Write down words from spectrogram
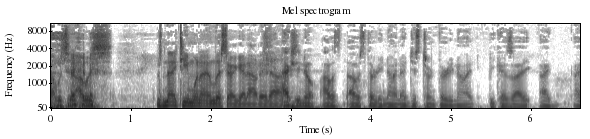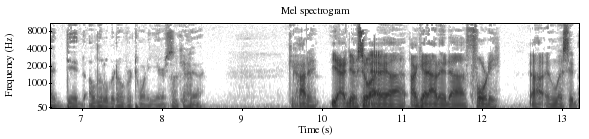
I was, I was, It was 19 when I enlisted. I got out at, uh, actually, no, I was, I was 39. I just turned 39 because I, I, I did a little bit over 20 years. Okay. Yeah. Got it. Yeah. So I, uh, I got out at, uh, 40, uh, enlisted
